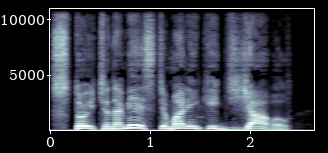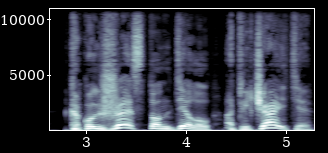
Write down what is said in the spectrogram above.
Стойте на месте, маленький дьявол! Какой жест он делал? Отвечайте!»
